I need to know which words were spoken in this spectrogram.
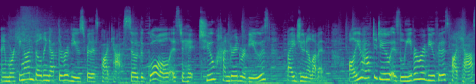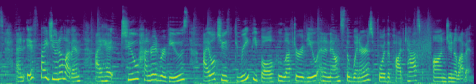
I'm working on building up the reviews for this podcast. So the goal is to hit 200 reviews by June 11th. All you have to do is leave a review for this podcast, and if by June 11th I hit 200 reviews, I will choose three people who left a review and announce the winners for the podcast on June 11th.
